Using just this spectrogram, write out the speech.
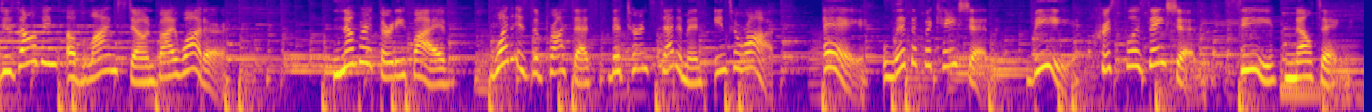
Dissolving of limestone by water. Number 35. What is the process that turns sediment into rock? A. Lithification B. Crystallization C. Melting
